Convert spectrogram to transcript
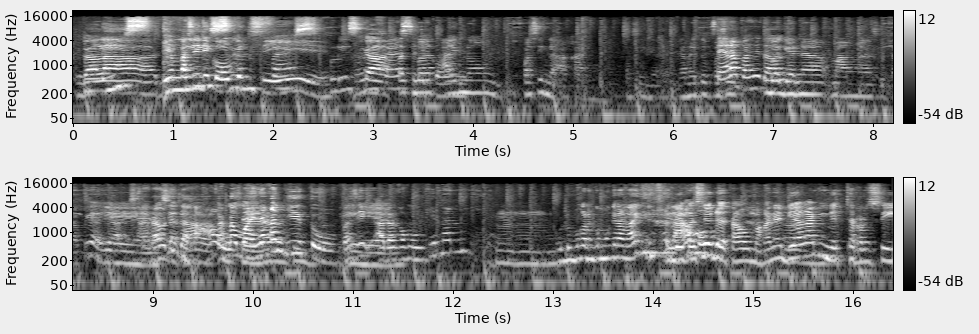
Enggak lah. Dia pasti di confess, sih. please enggak confess, pasti but I know. Pasti nggak akan pasti nggak akan. karena itu pasti, Sarah pasti tahu. bagiannya manga sih. Tapi ya ya Iya, Sarah sih udah tahu. karena Sarah mainnya kan gitu. pasti Iya. ada kemungkinan. Mm-mm. Udah bukan kemungkinan lagi dia udah dia tahu. pasti udah tahu makanya dia Hmm. kan ngecer si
